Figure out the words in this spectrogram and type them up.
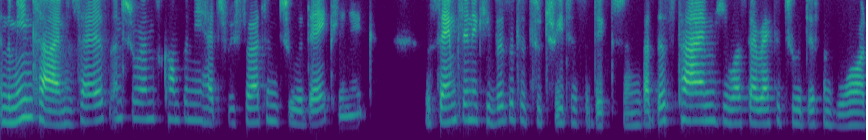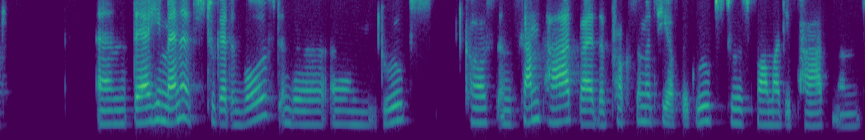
In the meantime, his health insurance company had referred him to a day clinic, the same clinic he visited to treat his addiction, but this time he was directed to a different ward. And there he managed to get involved in the um, groups caused in some part by the proximity of the groups to his former department.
